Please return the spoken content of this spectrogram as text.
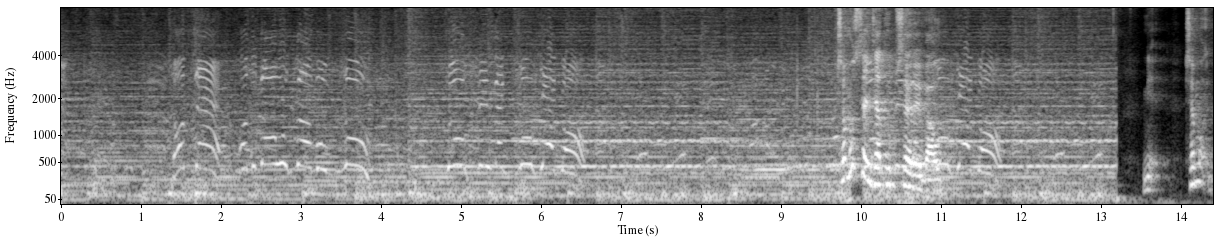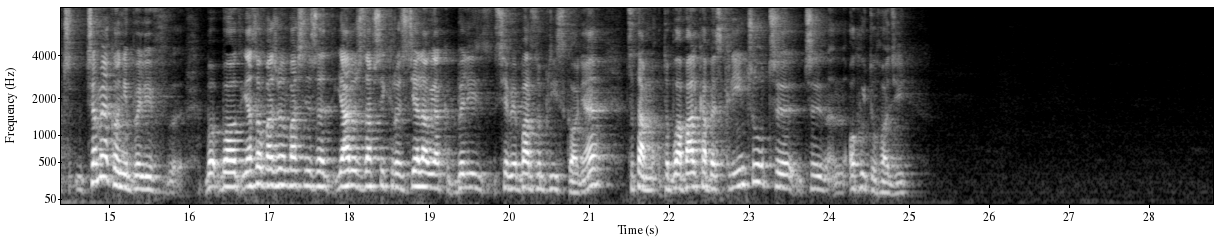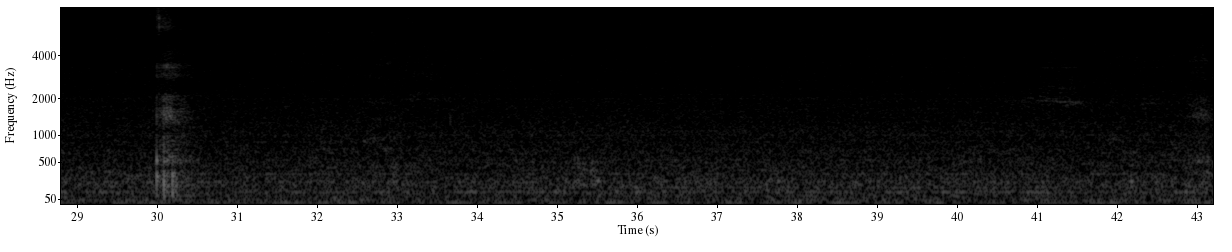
Dobrze! Od dołu znowu, w brzuch! Brzuch, Sylwek, brzuch jego! Czemu sędzia tu przerywał? Czemu, czemu jak oni byli w... Bo, bo ja zauważyłem właśnie, że Jarosz zawsze ich rozdzielał, jak byli z siebie bardzo blisko, nie? Co tam, to była walka bez klinczu, czy, czy o chuj tu chodzi?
